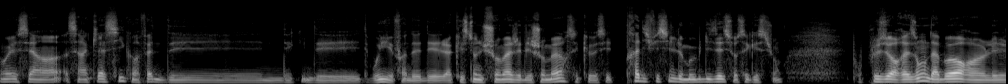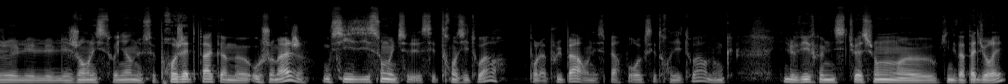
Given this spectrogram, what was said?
Oui, c'est un, un, classique en fait des, des, oui, enfin la question du chômage et des chômeurs, c'est que c'est très difficile de mobiliser sur ces questions pour plusieurs raisons. D'abord, euh, les, les, gens, les citoyens ne se projettent pas comme au chômage, ou s'ils y sont, c'est transitoire. Pour la plupart, on espère pour eux que c'est transitoire, donc ils le vivent comme une situation euh, qui ne va pas durer.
